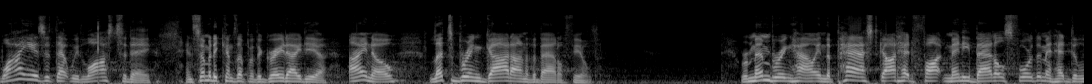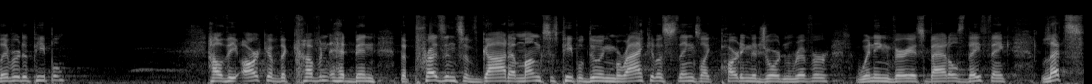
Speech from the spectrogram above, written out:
why is it that we lost today? And somebody comes up with a great idea. I know, let's bring God onto the battlefield remembering how in the past God had fought many battles for them and had delivered a people. How the Ark of the Covenant had been the presence of God amongst his people doing miraculous things like parting the Jordan River, winning various battles. They think, let's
